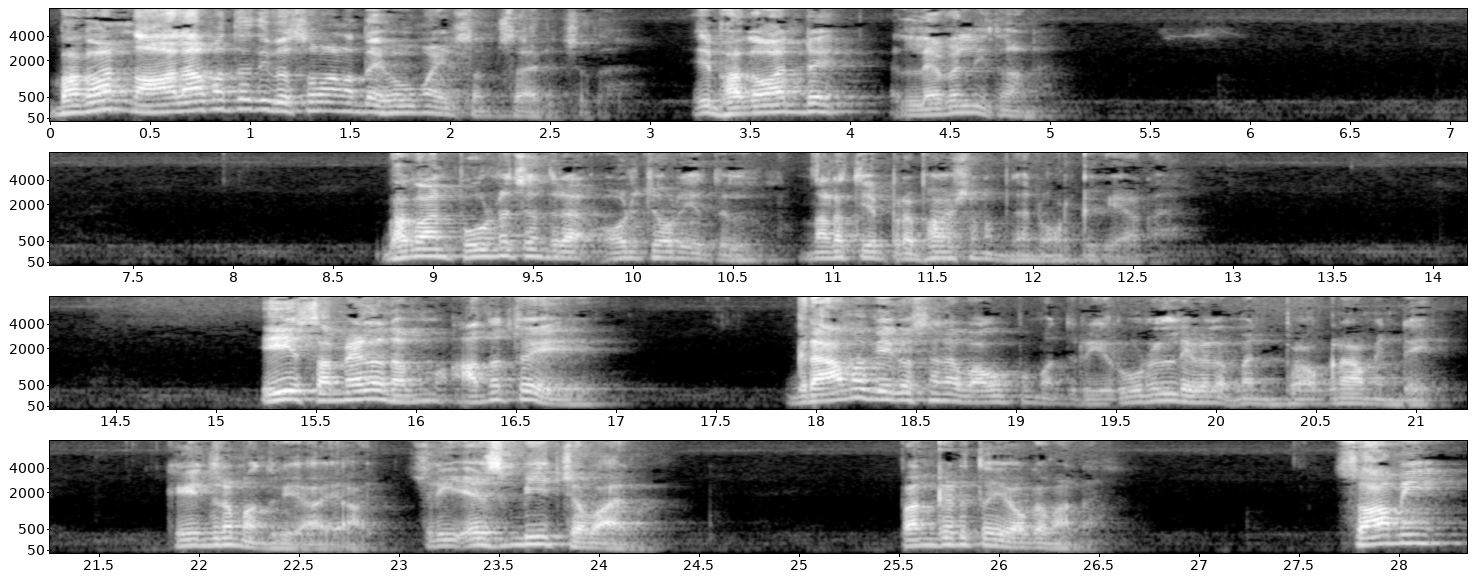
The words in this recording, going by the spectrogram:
ഭഗവാൻ നാലാമത്തെ ദിവസമാണ് അദ്ദേഹവുമായി സംസാരിച്ചത്. ഈ ഭഗവാന്റെ ലെവൽ ഇതാണ്. ഭഗവാൻ പൂർണചന്ദ്ര ഓഡിറ്റോറിയത്തിൽ നടത്തിയ പ്രഭാഷണം ഞാൻ ഓർക്കുകയാണ്. ഈ സമ്മേളനം അന്നത്തെ ഗ്രാമവികസന വകുപ്പ് മന്ത്രി റൂറൽ ഡെവലപ്മെന്റ് പ്രോഗ്രാമിന്റെ കേന്ദ്രമന്ത്രിയായ ശ്രീ എസ് ബി ചവാൻ പങ്കെടുത്ത യോഗമാണ്. സ്വാമി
